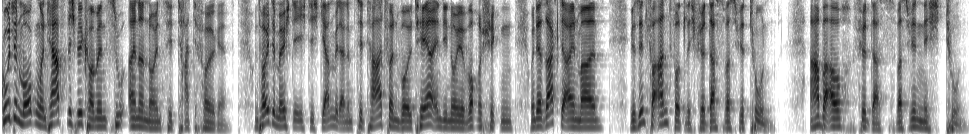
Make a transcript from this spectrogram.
Guten Morgen und herzlich willkommen zu einer neuen Zitate-Folge. Und heute möchte ich dich gern mit einem Zitat von Voltaire in die neue Woche schicken. Und er sagte einmal, wir sind verantwortlich für das, was wir tun, aber auch für das, was wir nicht tun.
